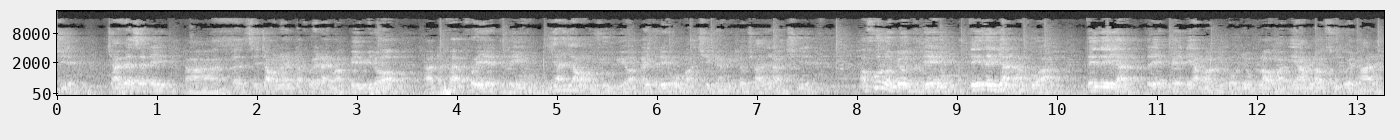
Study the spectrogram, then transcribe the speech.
ရှိတယ်ကြားပြဆက်တွေဒါစစ်ကြောင်းတိုင်းတစ်ခွဲတိုင်းမှာပေးပြီးတော့ဒါတစ်ဖက်အဖွဲ့ရဲ့သတင်းကိုရရအောင်ယူပြီးတော့အဲ့သတင်းပေါ်မှာအခြေခံပြီးလှုပ်ရှားကြတာရှိတယ်အခုလိုမျိုးသတင်းကိုအသေးစိတ်ရတာကို ကတေးသေးရတယ်တရင်ဘယ်နေရာမှာမြေပုံညို့ဘလောက်မှာအင်အားဘလောက်စုဖွဲ့ထားတယ်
